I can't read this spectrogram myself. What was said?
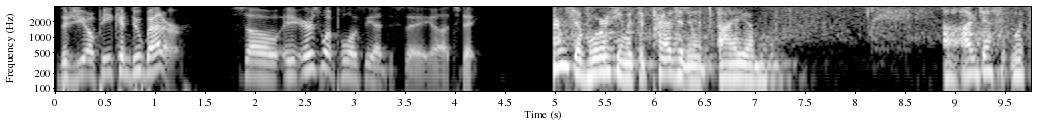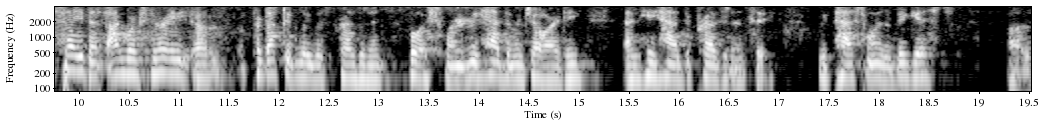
the GOP can do better. So here's what Pelosi had to say uh, today. In terms of working with the president, I um, I just would say that I worked very uh, productively with President Bush when we had the majority and he had the presidency. We passed one of the biggest uh,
